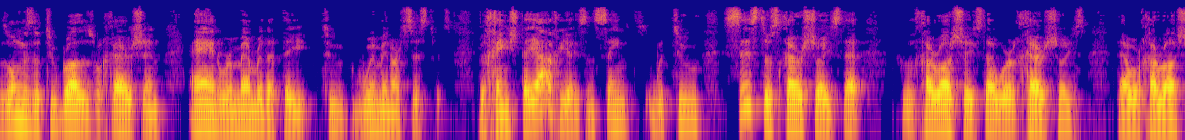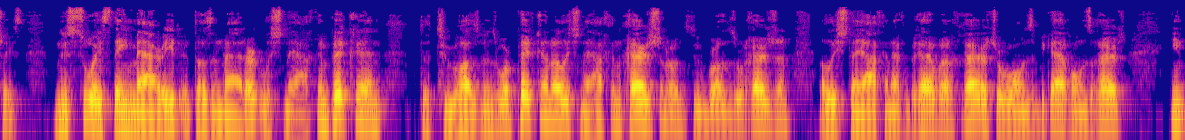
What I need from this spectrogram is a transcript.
as long as the two brothers were chereshin and remember that they two women are sisters. And same with two sisters chershois that charoshes that were chershois that were charoshes. Nisuais they married. It doesn't matter. Lishneach and Pikin. The two husbands were Pikin. Lishneach and Chershin, or the two brothers were Chershin. Lishneach and Chershin, or one was a Pikach, one was Chersh. In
